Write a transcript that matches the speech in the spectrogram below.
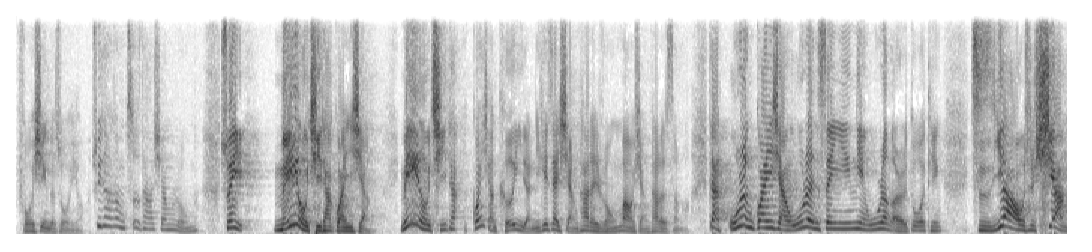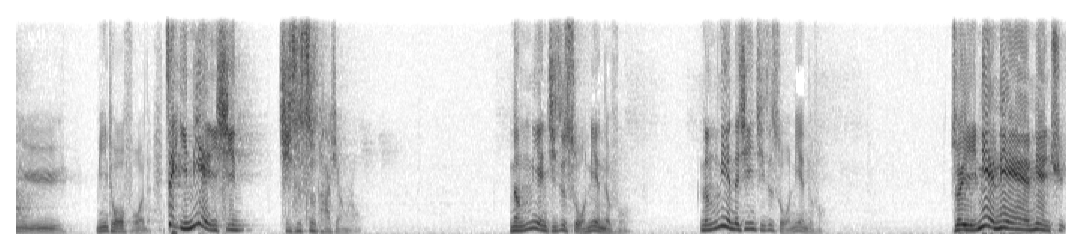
佛性的作用，所以它让自他相融啊。所以没有其他观想，没有其他观想可以的，你可以在想他的容貌，想他的什么。但无论观想，无论声音念，无论耳朵听，只要是向于弥陀佛的这一念心，即是自他相融。能念即是所念的佛，能念的心即是所念的佛。所以念念念去，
